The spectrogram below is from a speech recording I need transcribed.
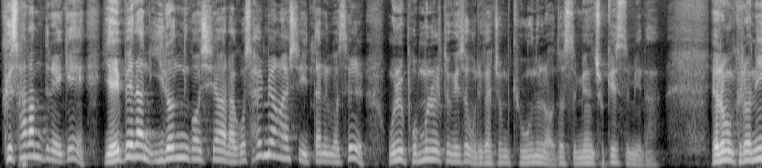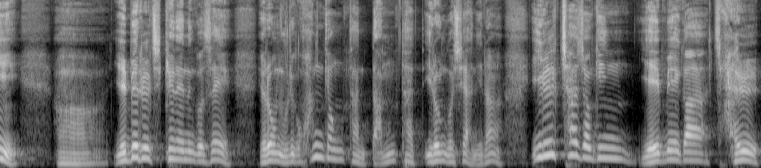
그 사람들에게 예배란 이런 것이야 라고 설명할 수 있다는 것을 오늘 본문을 통해서 우리가 좀 교훈을 얻었으면 좋겠습니다. 여러분 그러니 아, 예배를 지켜내는 것에 여러분 우리가 환경 탓, 남탓 이런 것이 아니라 일차적인 예배가 잘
